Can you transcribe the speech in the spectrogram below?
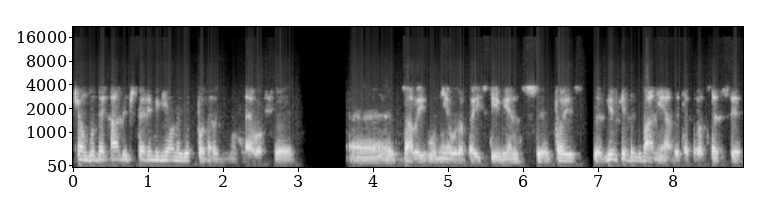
W ciągu dekady 4 miliony gospodarstw zniknęło w, e, w całej Unii Europejskiej, więc to jest wielkie wyzwanie, aby te procesy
